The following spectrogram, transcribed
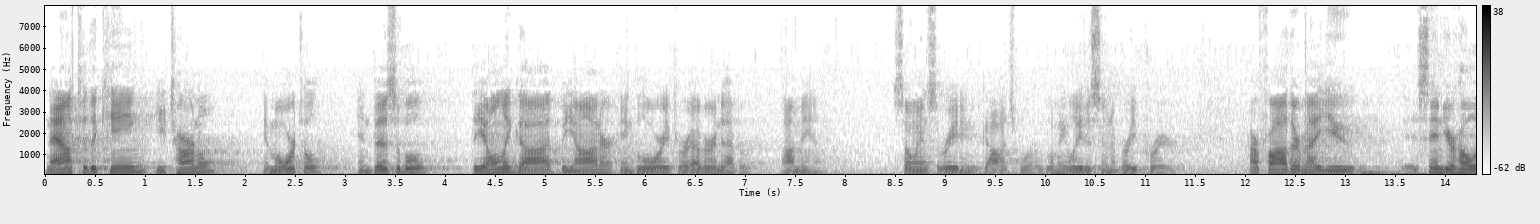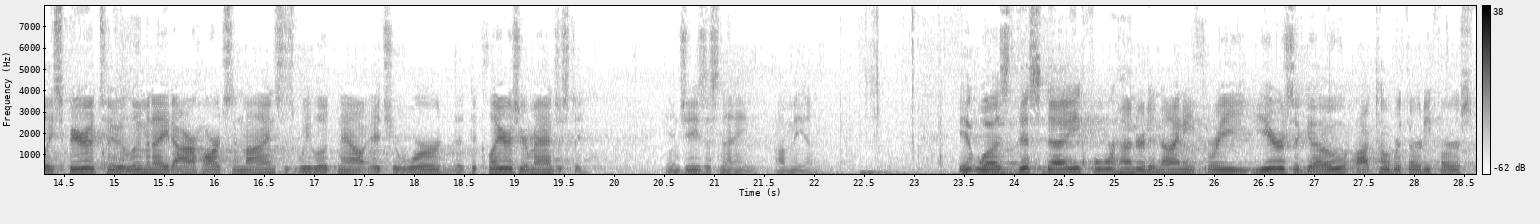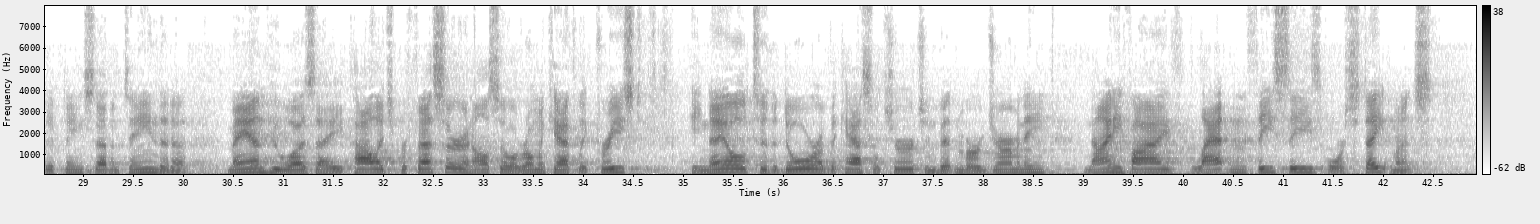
Now to the King, eternal, immortal, invisible, the only God, be honor and glory forever and ever. Amen. So ends the reading of God's Word. Let me lead us in a brief prayer. Our Father, may you send your Holy Spirit to illuminate our hearts and minds as we look now at your Word that declares your majesty in Jesus' name, amen. It was this day, 493 years ago, October 31st, 1517, that a man who was a college professor and also a Roman Catholic priest, he nailed to the door of the Castle Church in Wittenberg, Germany, 95 Latin theses or statements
